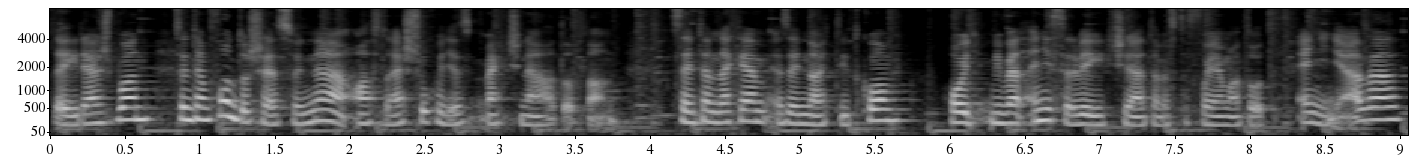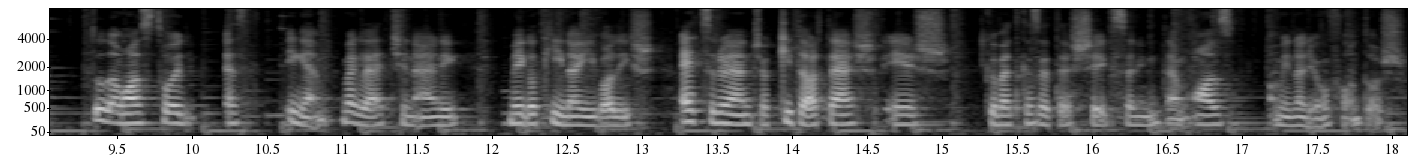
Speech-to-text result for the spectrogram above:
leírásban. Szerintem fontos ez, hogy ne azt lássuk, hogy ez megcsinálhatatlan. Szerintem nekem ez egy nagy titkom, hogy mivel ennyiszer végigcsináltam ezt a folyamatot ennyi nyelvvel, tudom azt, hogy ezt igen, meg lehet csinálni, még a kínaival is. Egyszerűen csak kitartás és következetesség szerintem az, ami nagyon fontos.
